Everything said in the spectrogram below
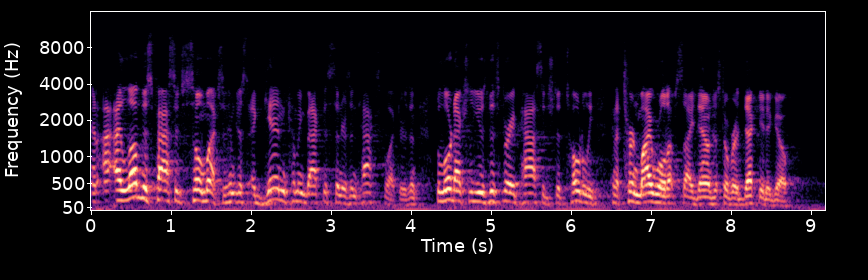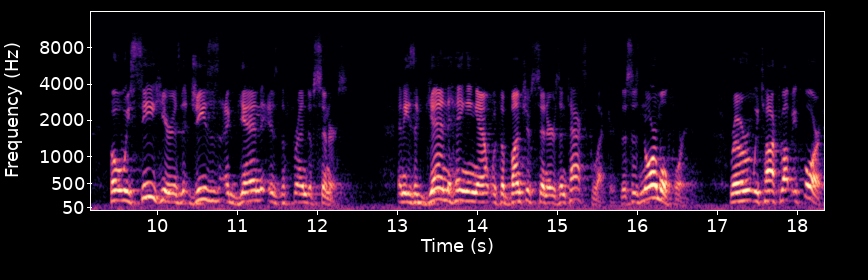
And I, love this passage so much, of him just again coming back to sinners and tax collectors. And the Lord actually used this very passage to totally kind of turn my world upside down just over a decade ago. But what we see here is that Jesus again is the friend of sinners. And he's again hanging out with a bunch of sinners and tax collectors. This is normal for him. Remember what we talked about before?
